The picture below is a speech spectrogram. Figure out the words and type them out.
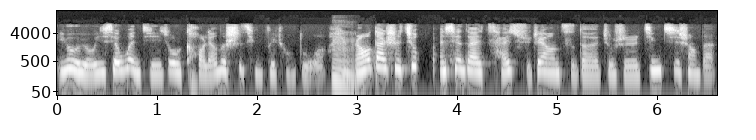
又有一些问题，就是考量的事情非常多。嗯，然后但是就算现在采取这样子的，就是经济上的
